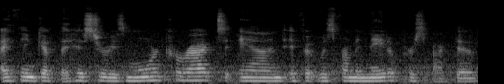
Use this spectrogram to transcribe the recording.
I think if the history is more correct and if it was from a native perspective,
